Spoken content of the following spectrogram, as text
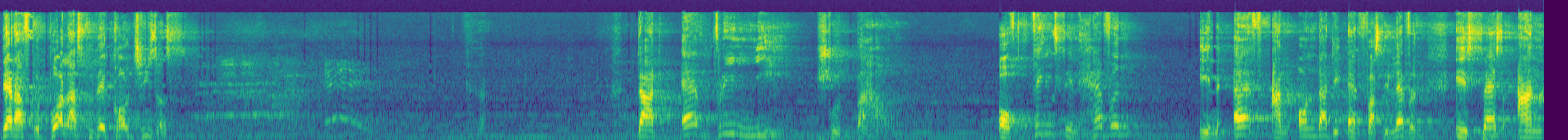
There are footballers today called jesus. That every knee should bow of things in heaven in earth and under the earth. Verse 11 it says and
